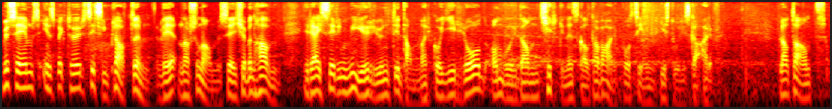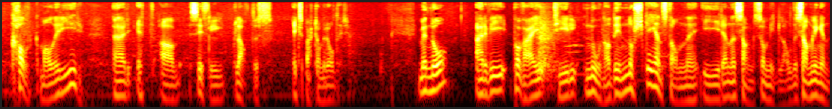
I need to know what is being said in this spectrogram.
Museumsinspektør Sissel Plate ved Nasjonalmuseet i København reiser mye rundt i Danmark og gir råd om hvordan kirkene skal ta vare på sin historiske arv. Annet kalkmalerier er et av Sissel Plates ekspertområder. Men nå er vi på vei til noen av de norske gjenstandene i renessanse- og middelaldersamlingen.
